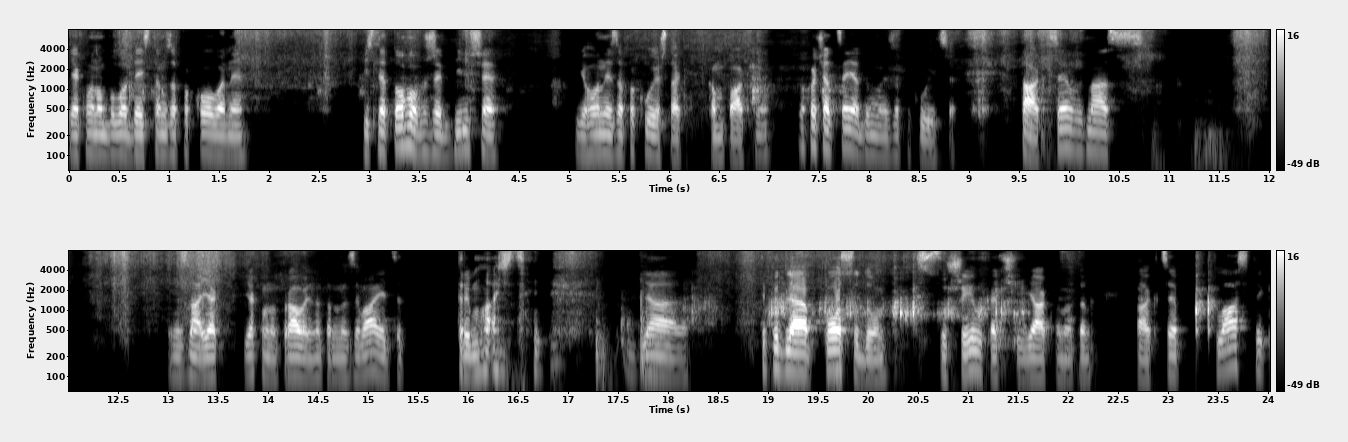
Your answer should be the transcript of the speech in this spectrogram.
як воно було десь там запаковане, після того вже більше його не запакуєш так компактно. Ну, хоча це, я думаю, запакується. Так, це в нас Не знаю, як, як воно правильно там називається. Тримач для. Типу для посуду. Сушилка чи як воно там. Так, це пластик.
